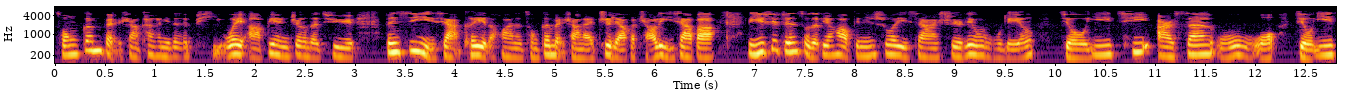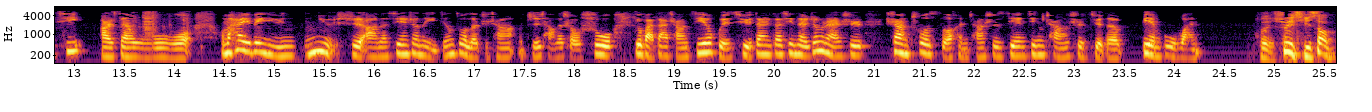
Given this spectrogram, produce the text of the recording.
从根本上看看您的脾胃啊，辩证的去分析一下。可以的话呢，从根本上来治疗和调理一下吧。李医师诊所的电话我跟您说一下，是六五零九一七二三五五九一七二三五五五。我们还有一位云女士啊，那先生呢已经做了直肠直肠的手术，又把大肠接回去，但是他现在仍然是上厕所很长时间，经常是觉得。便不完，对，所以其实上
